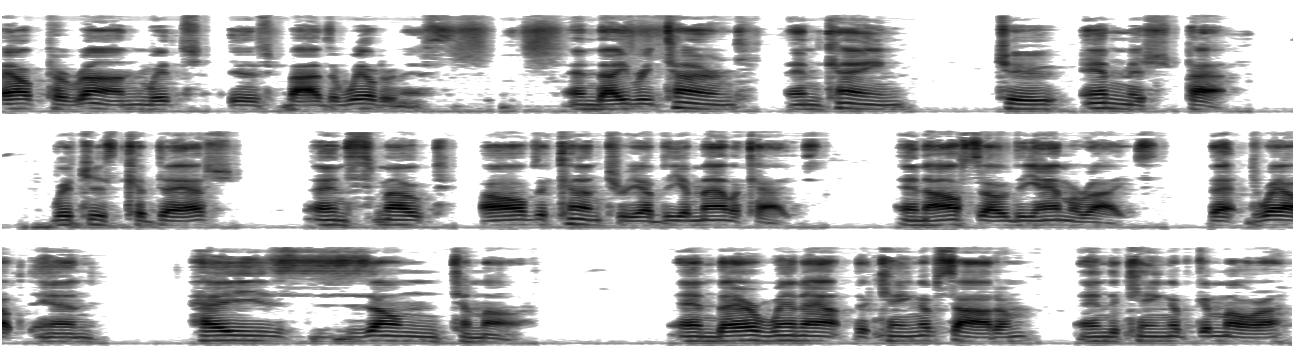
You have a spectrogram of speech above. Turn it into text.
El Elparan, which is by the wilderness. And they returned and came to Enmishpat, which is Kadesh, and smote all the country of the Amalekites, and also the Amorites that dwelt in Hazontamar. And there went out the king of Sodom, and the king of Gomorrah,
